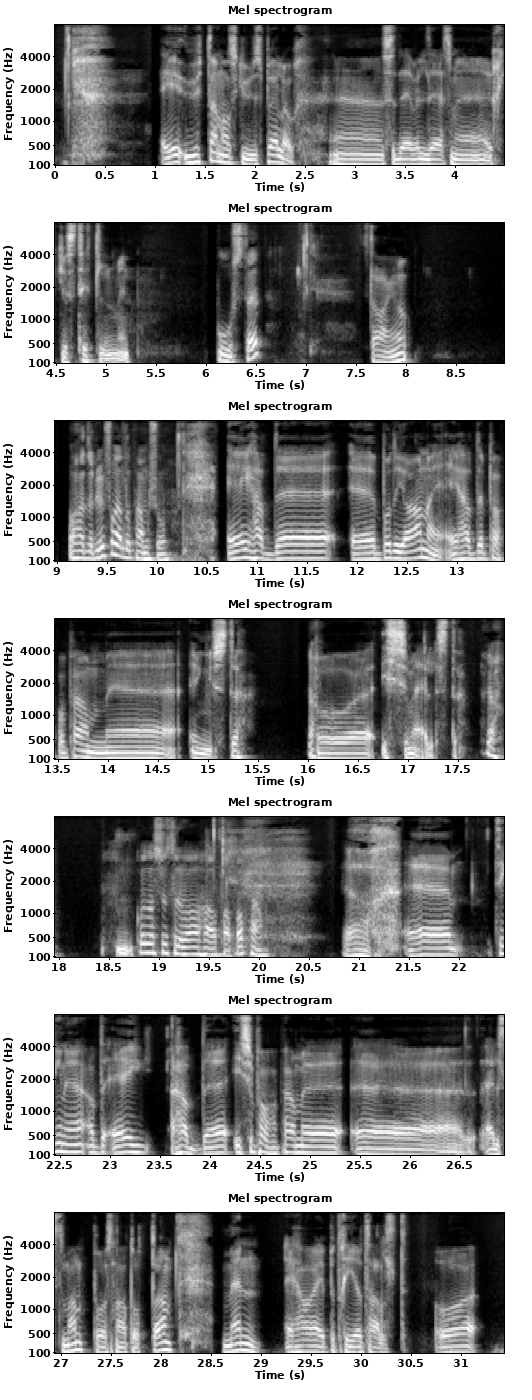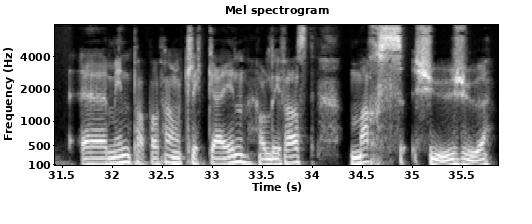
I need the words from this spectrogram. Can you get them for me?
Jeg er utdannet skuespiller, eh, så det er vel det som er yrkestittelen min. Bosted? Stavanger. Og hadde du foreldrepermisjon? Jeg hadde eh, både ja og nei. Jeg hadde pappaperm med yngste, og eh, ikke med eldste. Ja. Hvordan syns du det var å ha pappaperm? Ja, eh, tingen er at jeg hadde ikke pappaperm med eh, eldstemann på snart åtte, men jeg har ei på tre og et halvt. Og eh, min pappaperm klikka inn, hold deg fast, mars 2020.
